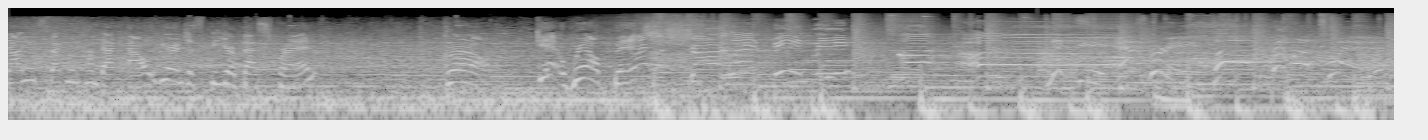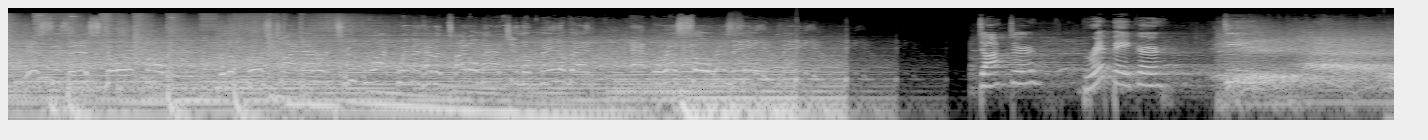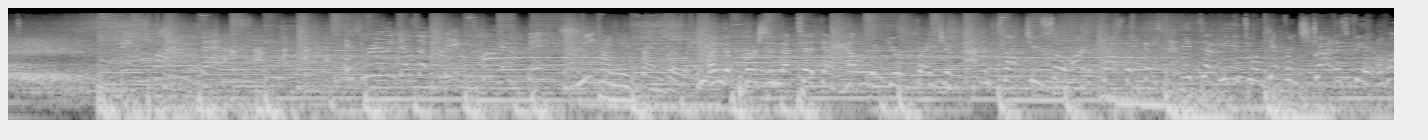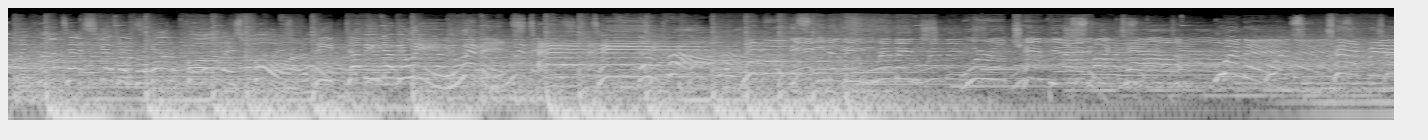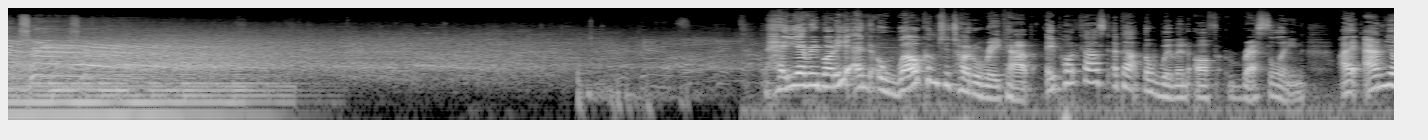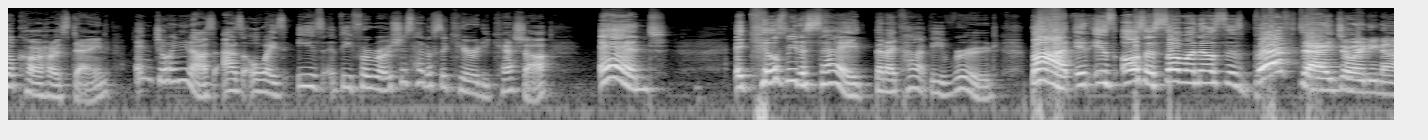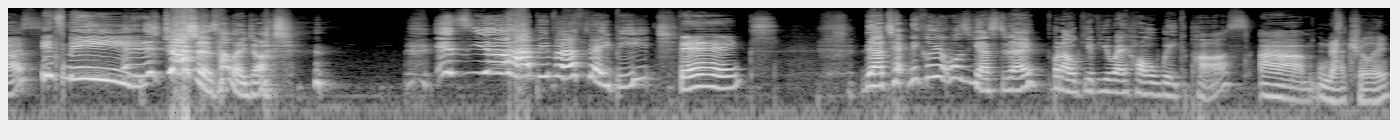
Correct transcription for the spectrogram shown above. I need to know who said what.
Speaker 1: now you expect me to come back out here and just be your best friend? Girl, get real, bitch. I'm a Charlotte. Beat me. Uh-oh. Nikki and Brie, the Bella Twins.
Speaker 2: This is an historic moment. For the first time ever, two black women have a title match in the main event at WrestleMania.
Speaker 3: Dr. Britt Baker, D.
Speaker 4: new friend Lily.
Speaker 5: I'm the person that said to hell with your friendship and slapped you so hard across the face it sent me into a different stratosphere.
Speaker 6: The following contest scheduled for one fall is for the WWE
Speaker 7: Hey, everybody, and welcome to Total Recap, a podcast about the women of wrestling. I am your co host, Dane, and joining us, as always, is the ferocious head of security, Kesha. And it kills me to say that I can't be rude, but it is also someone else's birthday joining us.
Speaker 8: It's me.
Speaker 7: And it is Josh's. Hello, Josh. it's your happy birthday, Beach.
Speaker 8: Thanks.
Speaker 7: Now, technically, it was yesterday, but I'll give you a whole week pass. Um,
Speaker 8: Naturally.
